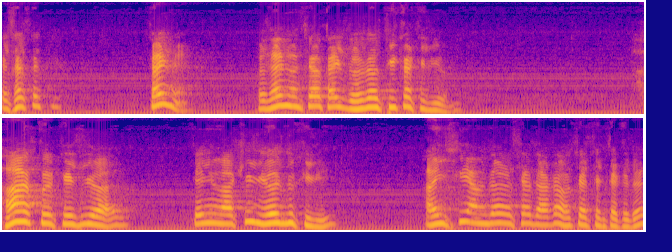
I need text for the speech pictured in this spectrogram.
कशासाठी? काही नाही. प्रधानमंत्र्यावर काही धोरण टीका केली होती. हा केजरीवाल त्यांनी मागची निवडणूक केली. ऐंशी आमदाराच्या जागा होत्या त्यांच्याकडं.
